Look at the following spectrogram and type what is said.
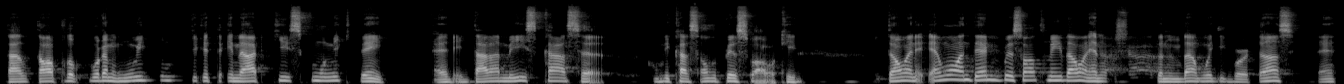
está tá uma procura muito de veterinário que se comunique bem. É, está meio escassa a comunicação do pessoal aqui. Então, é, é uma maneira que o pessoal também dá uma relaxada, não dá muita importância, né?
